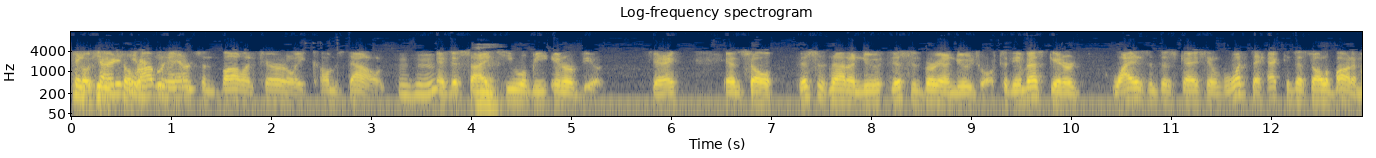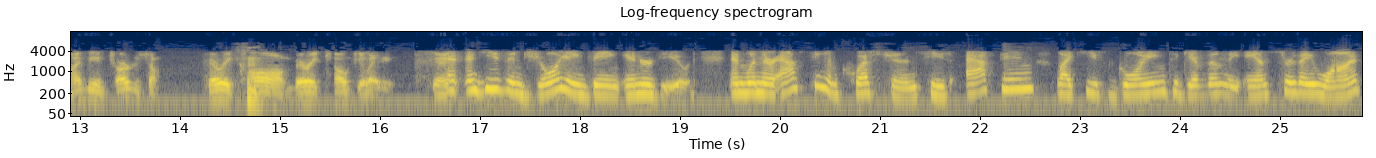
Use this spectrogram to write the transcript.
They so he, started so Robert interviewing him. Anderson voluntarily comes down Mhm. and decides he will be interviewed. Okay, and so this is not a new. This is very unusual to the investigator. Why isn't this guy saying, "What the heck is this all about? Am I being charged with something?" Very hmm. calm, very calculating. Okay, and, and he's enjoying being interviewed. And when they're asking him questions, he's acting like he's going to give them the answer they want,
